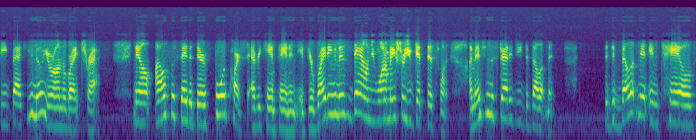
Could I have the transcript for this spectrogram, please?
feedback, you know you're on the right track. Now, I also say that there are four parts to every campaign, and if you're writing this down, you want to make sure you get this one. I mentioned the strategy development. The development entails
